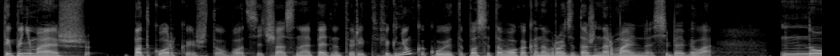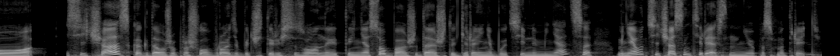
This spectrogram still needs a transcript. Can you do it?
ты понимаешь, подкоркой, что вот сейчас она опять натворит фигню какую-то после того, как она вроде даже нормально себя вела. Но сейчас, когда уже прошло вроде бы четыре сезона, и ты не особо ожидаешь, что героиня будет сильно меняться, мне вот сейчас интересно на нее посмотреть.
